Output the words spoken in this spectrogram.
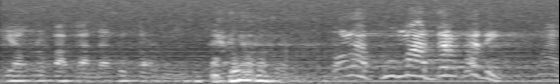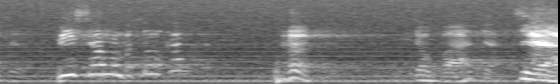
Dia propaganda super Oh lagu Mother tadi Mother. bisa membetulkan? Coba aja. Ya.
